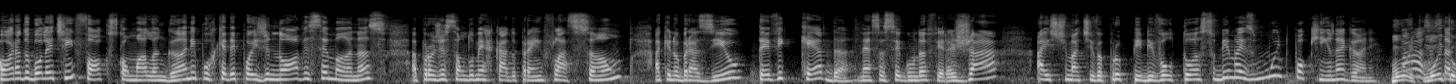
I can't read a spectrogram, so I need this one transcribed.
Hora do Boletim Fox com o Malangani, porque depois de nove semanas, a projeção do mercado para a inflação aqui no Brasil teve queda nessa segunda-feira. Já a estimativa para o PIB voltou a subir, mas muito pouquinho, né, Gani? Muito, muito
